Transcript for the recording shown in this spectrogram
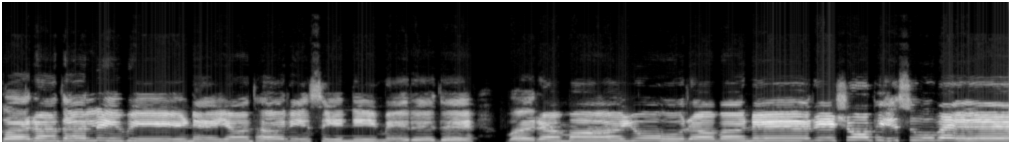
ಕರದಲ್ಲಿ ವೀಣೆಯ ಧರಿಸಿ ನಿ ಮೆರೆದೆ ವರಮಯೂರವನೇರಿ ಶೋಭಿಸುವೆ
